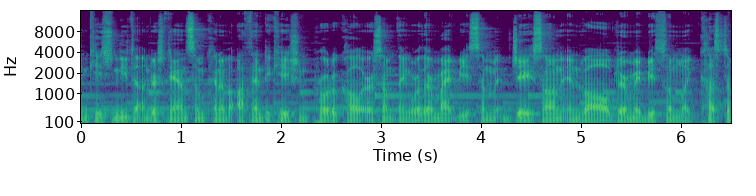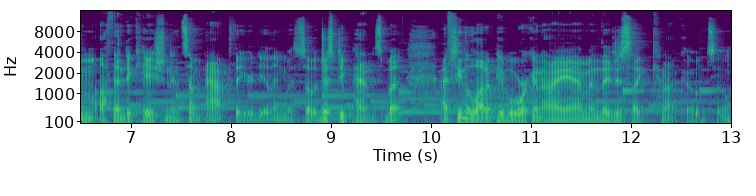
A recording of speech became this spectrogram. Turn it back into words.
in case you need to understand some kind of authentication protocol or something where there might be some JSON involved or maybe some like custom authentication in some app that you're dealing with. So it just depends. But I've seen a lot of people work in IAM and they just like cannot code. So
